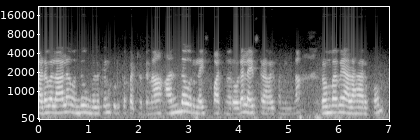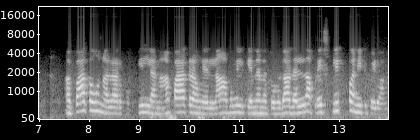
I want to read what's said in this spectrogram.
கடவுளால் வந்து உங்களுக்குன்னு கொடுக்கப்பட்டிருக்குன்னா அந்த ஒரு லைஃப் பார்ட்னரோட லைஃப் ட்ராவல் பண்ணிங்கன்னா ரொம்பவே அழகாக இருக்கும். பார்க்கவும் நல்லா இருக்கும் இல்லைன்னா பார்க்குறவங்க எல்லாம் அவங்களுக்கு என்னென்ன தோணுதோ அதெல்லாம் அப்படியே ஸ்ப்ளிட் பண்ணிட்டு போயிடுவாங்க.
